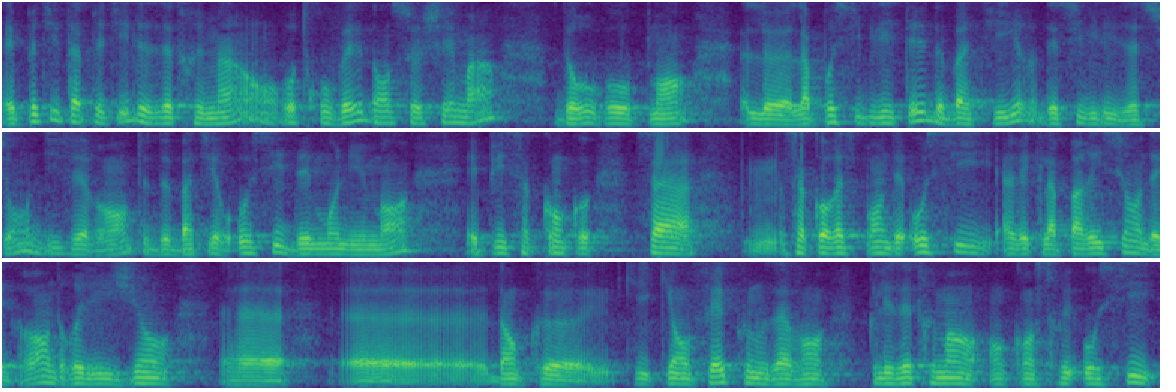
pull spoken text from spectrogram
Et petit à petit, les êtres humains ont retrouvé dans ce schéma de regroupement la possibilité de bâtir des civilisations différentes, de bâtir aussi des monuments. Et puis ça, ça, ça correspondait aussi avec l'apparition des grandes religions euh, euh, donc, euh, qui, qui, ont fait que nous avons, que les êtres humains ont construit aussi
